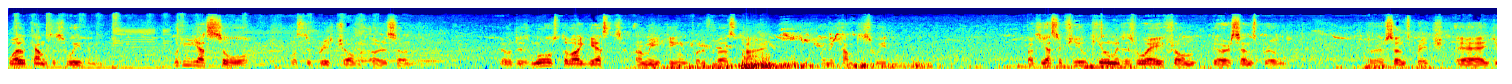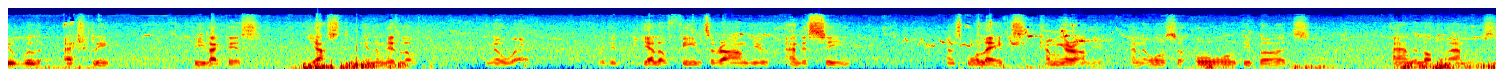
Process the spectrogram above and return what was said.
Welcome to Sweden. What you just saw was the bridge of Öresund. Notice most of our guests are meeting for the first time when they come to Sweden. But just a few kilometers away from the Öresundsbron, Öresundsbridge, uh, you will actually be like this, just in the middle of nowhere, with the yellow fields around you and the sea and small lakes coming around you, and also all the birds and a lot of animals.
